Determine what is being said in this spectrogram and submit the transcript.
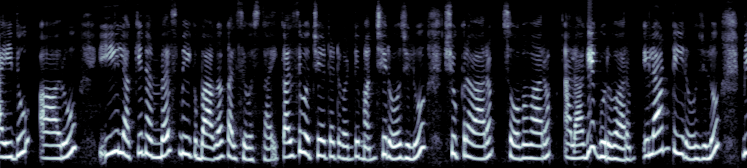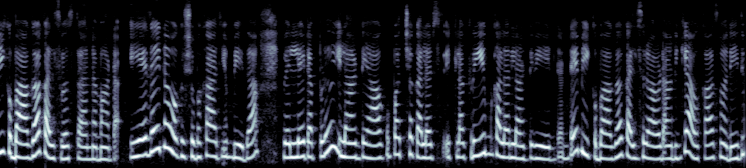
ఐదు ఆరు ఈ లక్కీ నెంబర్స్ మీకు బాగా కలిసి వస్తాయి. కలిసి వచ్చేటటువంటి మంచి రోజులు శుక్రవారం సోమవారం అలాగే గురువారం. ఇలాంటి రోజులు మీకు బాగా కలిసి వస్తాయన్నమాట. ఏదైనా ఒక శుభకార్యం మీద వెళ్ళేటప్పుడు ఇలాంటి ఆకుపచ్చ కలర్స్ ఇట్లా క్రీమ్ కలర్ లాంటివి ఏంటంటే మీకు మీకు బాగా కలిసి రావడానికి అవకాశం అనేది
